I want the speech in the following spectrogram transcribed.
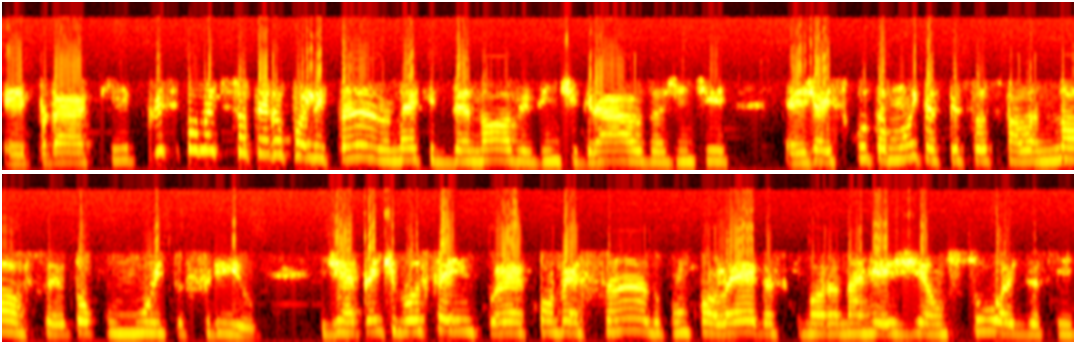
é, para que, principalmente soteropolitano, né, que 19, 20 graus, a gente é, já escuta muitas pessoas falando, nossa, eu tô com muito frio de repente você é, conversando com colegas que moram na região sul, diz assim,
